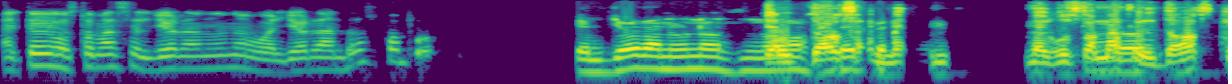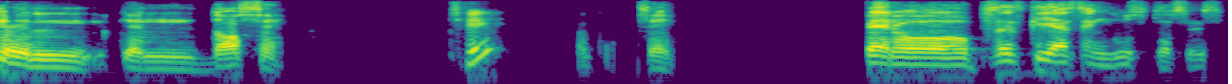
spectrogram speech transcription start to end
¿A ti te gustó más el Jordan 1 o el Jordan 2, papu? El Jordan 1 no el 2, sé, pero me, me gustó más el 2 que el, que el 12, ¿Sí? pero pues es que ya hacen gustos eso.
